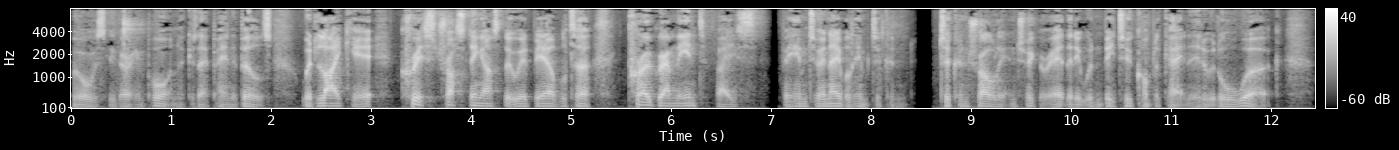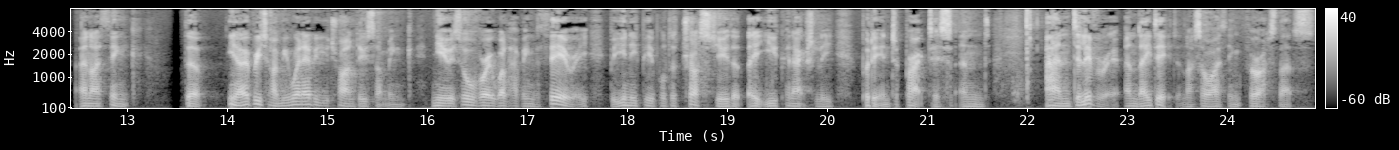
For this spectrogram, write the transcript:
who are obviously very important because they're paying the bills would like it. Chris trusting us that we'd be able to program the interface for him to enable him to con- to control it and trigger it, that it wouldn't be too complicated, that it would all work. And I think that you know every time you, whenever you try and do something new, it's all very well having the theory, but you need people to trust you that they, you can actually put it into practice and and deliver it, and they did. And so I think for us, that's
